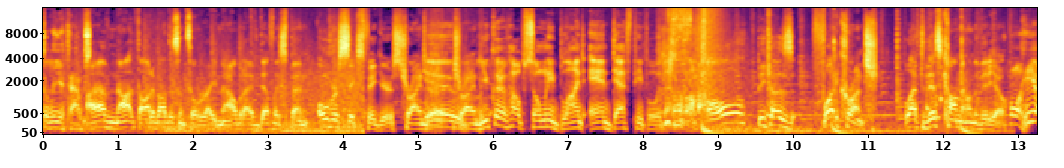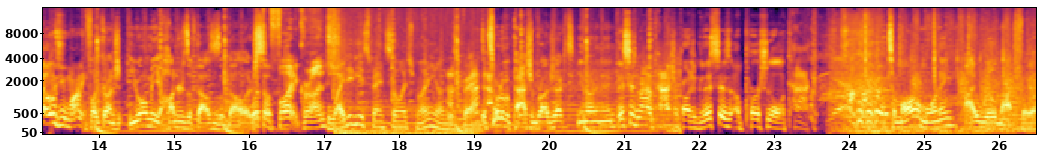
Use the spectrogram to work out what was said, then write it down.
three attempts? I have not thought about this until right now, but I have definitely spent over six figures trying to Dude, trying to you could have helped so many blind and deaf people with that. all because Fut Crunch left this comment on the video. well, he owes you money. Fut Crunch, you owe me hundreds of thousands of dollars. what the fuck, Grunge? Why did you spend so much money on this brand? it's sort of a passion project, you know what I mean? This is not a passion project. This is a personal attack. Tomorrow morning, I will not fail.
